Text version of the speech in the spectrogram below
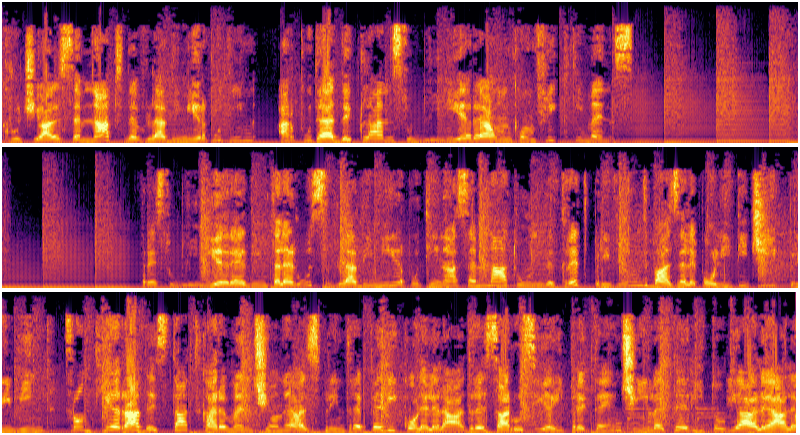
crucial semnat de Vladimir Putin, ar putea declan sublinierea un conflict imens. Presubliniere dintele rus Vladimir Putin a semnat un decret privind bazele politicii privind frontiera de stat care menționează printre pericolele la adresa Rusiei pretențiile teritoriale ale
